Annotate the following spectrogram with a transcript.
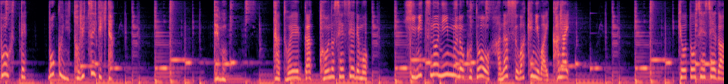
尻尾を振って僕に飛びついてきた。でもたとえ学校の先生でも秘密の任務のことを話すわけにはいかない。教頭先生が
